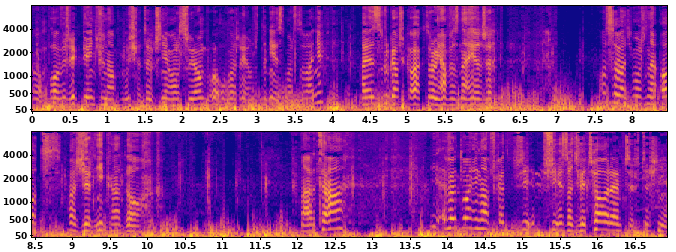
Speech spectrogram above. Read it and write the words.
no, powyżej 5 na plusie, to już nie morsują, bo uważają, że to nie jest morsowanie. A jest druga szkoła, którą ja wyznaję, że morsować można od października do marca i ewentualnie na przykład przy, przyjeżdżać wieczorem czy wcześniej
